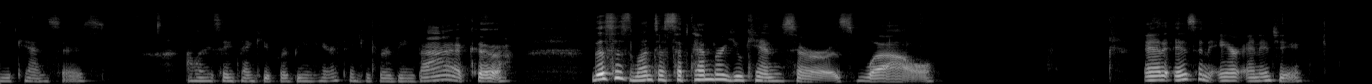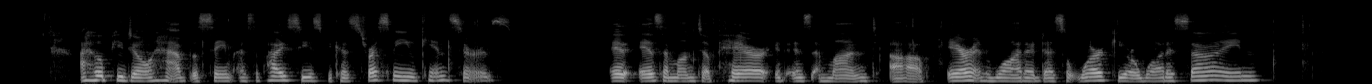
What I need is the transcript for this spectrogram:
You Cancers. I want to say thank you for being here. Thank you for being back. Uh, this is month of September, you Cancers. Wow. And it is an air energy. I hope you don't have the same as the Pisces because trust me, you Cancers. It is a month of hair. It is a month of air and water doesn't work. You're a water sign.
